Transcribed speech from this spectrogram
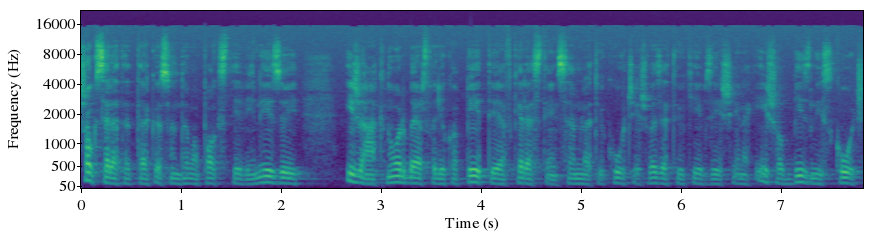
Sok szeretettel köszöntöm a Pax TV nézőit. Izsák Norbert vagyok, a PTF keresztény szemletű coach és vezetőképzésének és a Business Coach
